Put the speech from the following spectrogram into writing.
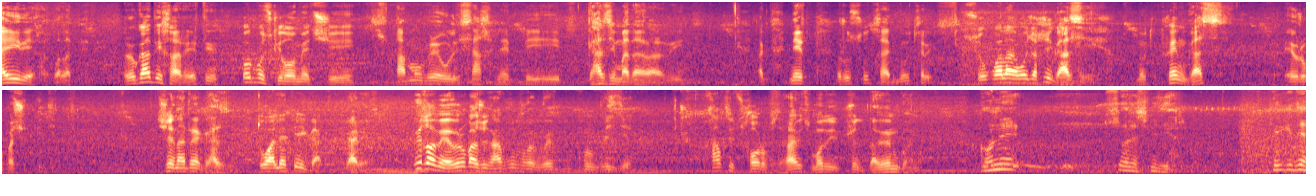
აირეხა ყველაფერი. რო გადიხარ ერთი 40 კილომეტრში, დამოგრეული სახლები, გაზი მადარ არის. აქ მე რუსულ ხარ მოთხრი. სულ ყველა ოჯახში გაზია. ნუ თქვენ გაზს ევროპაში კიდე. შენ არ გაზი, ტუალეტი გარეთ. ვიღავ ევროპაში ნაკურფ ვიზი. ხალხი ცხოვრობს, რა ვიცი, მოდი ჩვენ დავემგვანო. გონე სწორად მიდიან. კიდე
